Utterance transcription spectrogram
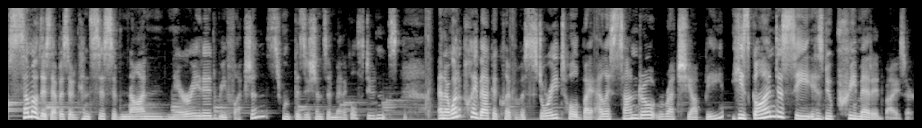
some of this episode consists of non narrated reflections from physicians and medical students. And I want to play back a clip of a story told by Alessandro Racciappi. He's gone to see his new pre med advisor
